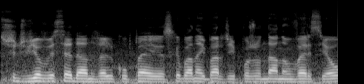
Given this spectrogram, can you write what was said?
Trzydrzwiowy sedan w Coupé jest chyba najbardziej pożądaną wersją.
